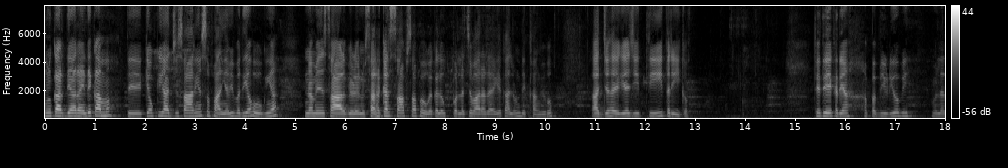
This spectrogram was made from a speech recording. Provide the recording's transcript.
ਹੁਣ ਕਰਦਿਆਂ ਰਹਿੰਦੇ ਕੰਮ ਤੇ ਕਿਉਂਕਿ ਅੱਜ ਸਾਰੀਆਂ ਸਫਾਈਆਂ ਵੀ ਵਧੀਆ ਹੋ ਗਈਆਂ। ਨਵੇਂ ਸਾਲ ਵੇਲੇ ਨੂੰ ਸਾਰਾ ਘਰ ਸਾਫ਼-ਸਾਫ਼ ਹੋ ਗਿਆ। ਕੱਲ ਉੱਪਰਲਾ ਚਵਾਰਾ ਰਹਿ ਗਿਆ। ਕੱਲ ਨੂੰ ਦੇਖਾਂਗੇ ਉਹ। ਅੱਜ ਹੈਗੀ ਆ ਜੀ 30 ਤਰੀਕ। ਤੇ ਦੇਖਦੇ ਆ ਆਪਾਂ ਵੀਡੀਓ ਵੀ। ਮਤਲਬ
